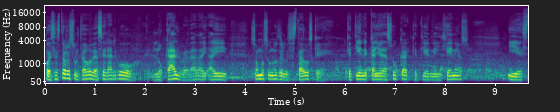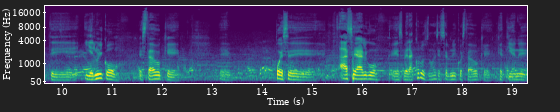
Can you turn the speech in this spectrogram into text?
pues esto es resultado de hacer algo local, ¿verdad? Hay somos uno de los estados que, que tiene caña de azúcar, que tiene ingenios y, este, y el único estado que eh, pues eh, hace algo es Veracruz, ¿no? es el único estado que, que tiene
